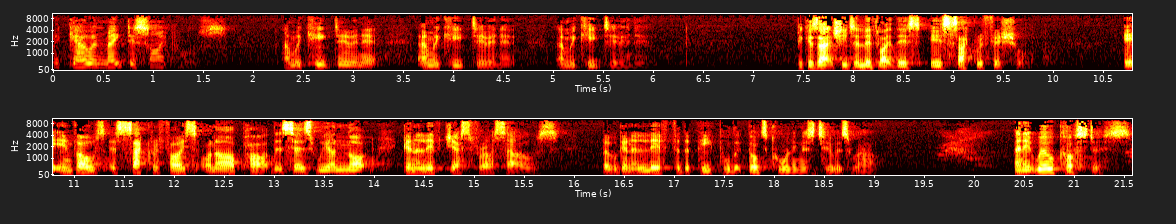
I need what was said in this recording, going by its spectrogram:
We go and make disciples. And we keep doing it, and we keep doing it, and we keep doing it. Because actually, to live like this is sacrificial. It involves a sacrifice on our part that says we are not going to live just for ourselves, but we're going to live for the people that God's calling us to as well. And it will cost us.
